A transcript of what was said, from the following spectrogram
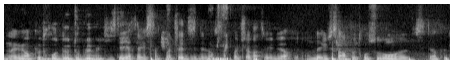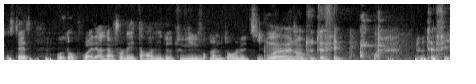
on a eu un peu trop de double multi, c'est-à-dire que tu avais 5 matchs à 19h, 5 matchs à 21h, on a eu ça un peu trop souvent, euh, c'était un peu casse-tête. Autant pour la dernière journée, t'as envie de tout vivre en même temps, le titre. Ouais, non, tout à fait. Tout à fait.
